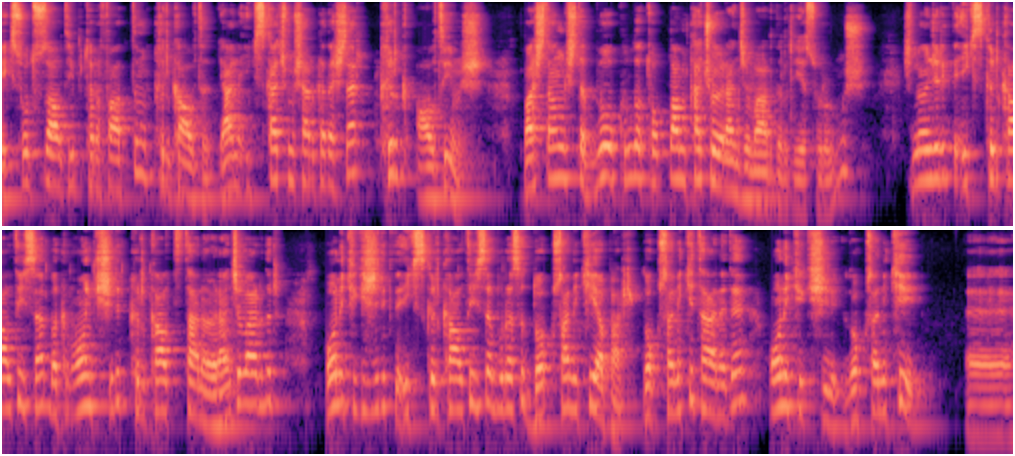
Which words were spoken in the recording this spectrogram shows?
eksi 36'yı bu tarafa attım 46. Yani x kaçmış arkadaşlar? 46'ymış. Başlangıçta bu okulda toplam kaç öğrenci vardır diye sorulmuş. Şimdi öncelikle x 46 ise bakın 10 kişilik 46 tane öğrenci vardır. 12 kişilik de x 46 ise burası 92 yapar. 92 tane de 12 kişilik 92 e,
